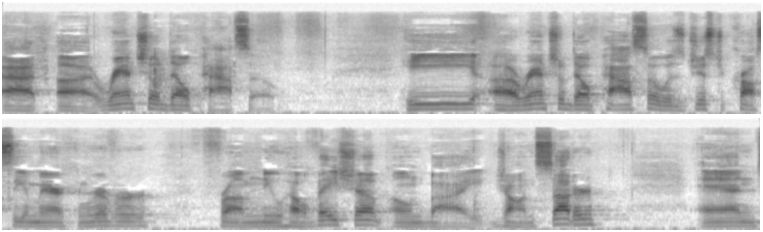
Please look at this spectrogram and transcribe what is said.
at uh, Rancho del Paso. He, uh, Rancho del Paso was just across the American River from New Helvetia, owned by John Sutter. And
